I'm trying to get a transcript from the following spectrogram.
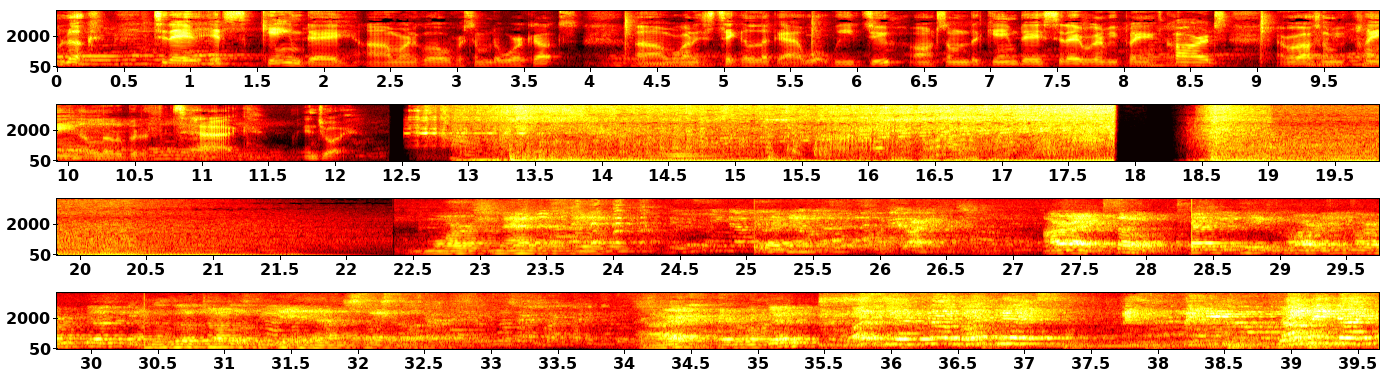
Look, today it's game day. Um, we're gonna go over some of the workouts. Um, we're gonna just take a look at what we do on some of the game days today. We're gonna be playing cards, and we're also gonna be playing a little bit of tag. Enjoy. March Madness right now. All right, so you guys gonna take a card. Any card who does it? I'm gonna jump those beginning and those cards. All right, everyone good? One kick, go, one kicks. Jumping, guys,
